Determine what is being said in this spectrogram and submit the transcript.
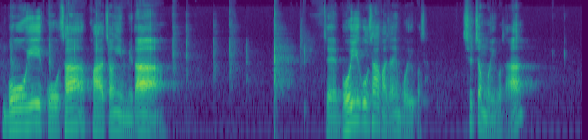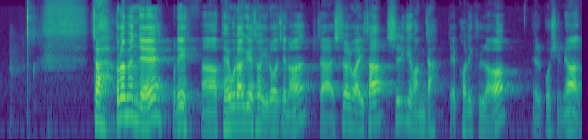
모의고사 과정입니다. 이제 모의고사 과정이 모의고사. 실전 모의고사. 자, 그러면 이제 우리 어, 배우락에서 이루어지는 자, 실월과이사 실기광자 커리큘럼을 보시면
